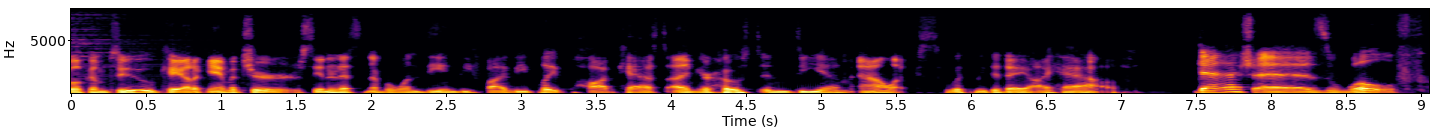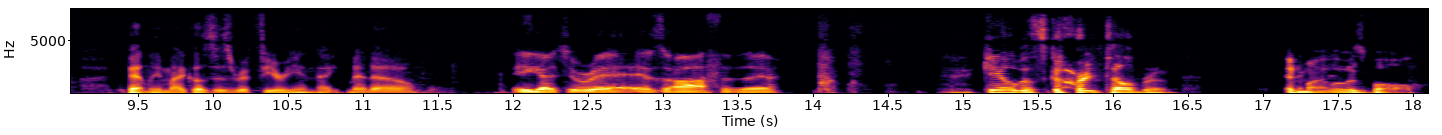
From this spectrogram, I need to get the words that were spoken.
Welcome to Chaotic Amateurs, the internet's number one D&D 5e play podcast. I'm your host and DM, Alex. With me today, I have... Dash as Wolf. Bentley Michaels as Rafirian Night Meadow. You got your red as Arthur there. Caleb is Scory Telbrun. And Milo is Ball.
